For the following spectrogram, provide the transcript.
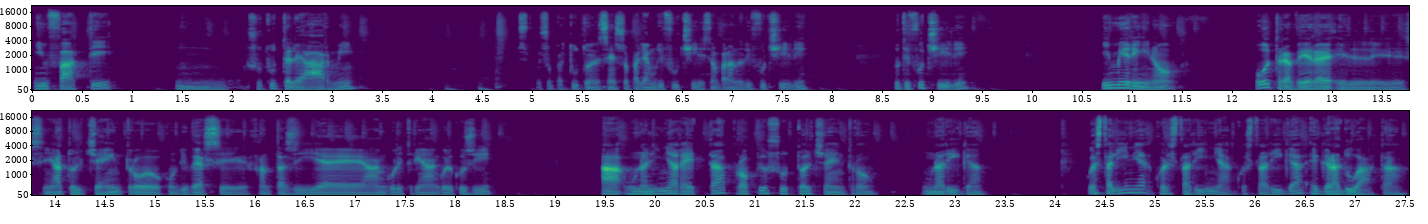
Infatti, mh, mm, su tutte le armi, soprattutto nel senso parliamo di fucili, stiamo parlando di fucili, tutti i fucili, il mirino, oltre ad avere il, segnato il centro con diverse fantasie, angoli, triangoli così, ha una linea retta proprio sotto al centro, una riga. Questa linea, questa linea, questa riga è graduata.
